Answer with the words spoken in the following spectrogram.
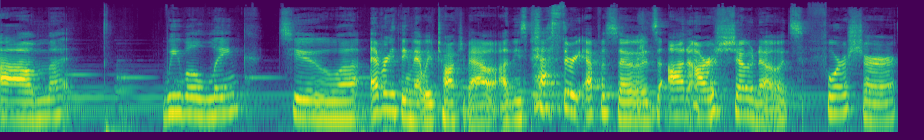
Um, we will link to uh, everything that we've talked about on these past three episodes on our show notes for sure.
